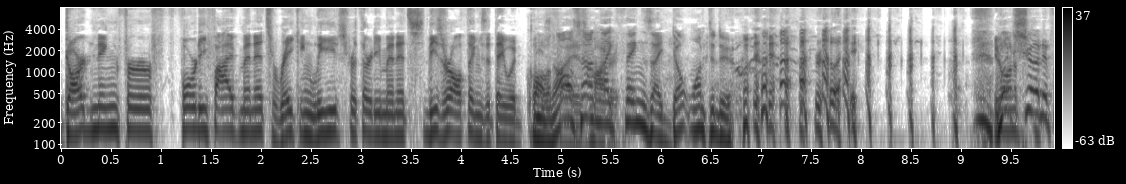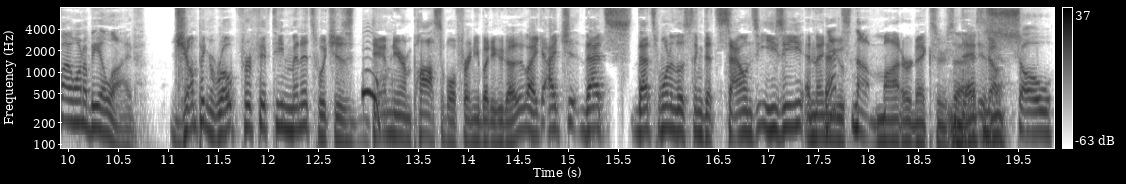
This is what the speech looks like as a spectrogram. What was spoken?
gardening for forty-five minutes, raking leaves for thirty minutes. These are all things that they would qualify. These qualify all as sound like things I don't want to do. really. what should if I want to be alive? Jumping rope for fifteen minutes, which is damn near impossible for anybody who does it. Like I, that's that's one of those things that sounds easy, and then That's you not moderate exercise. That is No. so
